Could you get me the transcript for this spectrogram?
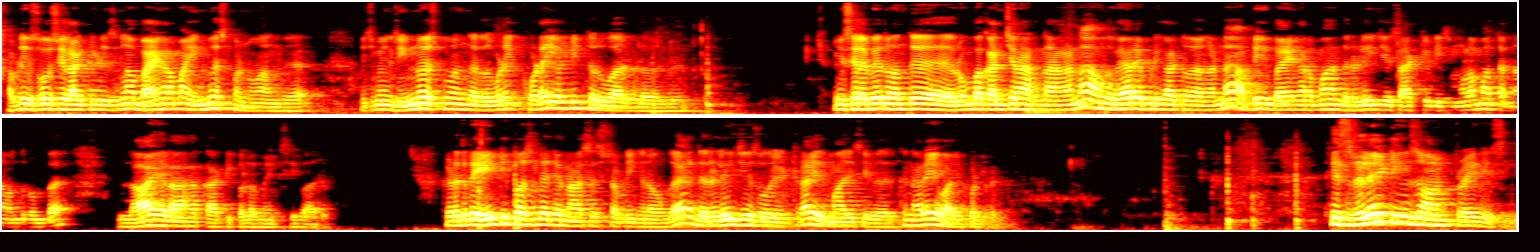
அப்படியே சோஷியல் ஆக்டிவிட்டீஸ்லாம் பயங்கரமாக இன்வெஸ்ட் பண்ணுவாங்க. விச் மீன்ஸ் இன்வெஸ்ட்மெண்ட்ங்கிறது கூட கொடையள்ளி தருவார்கள் அவர்கள். இது சில பேர் வந்து ரொம்ப கஞ்சனாக இருந்தாங்கன்னா அவங்க வேறு எப்படி காட்டுவாங்கன்னா அப்படியே பயங்கரமாக அந்த ரிலீஜியஸ் ஆக்டிவிட்டிஸ் மூலமாக தன்னை வந்து ரொம்ப லாயலாக காட்டிக்கொள்ள முயற்சி செய்வார். கிட்டத்தட்ட எயிட்டி பர்சன்டேஜ் நாசிஸ்ட் அப்படிங்கிறவங்க இந்த ரிலீஜியஸ் ஓரியன்டாக இது மாதிரி செய்வதற்கு நிறைய வாய்ப்புகள் இருக்கு. ஹிஸ் ரிலேட்டிவ்ஸ் ஆன் ப்ரைவசி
